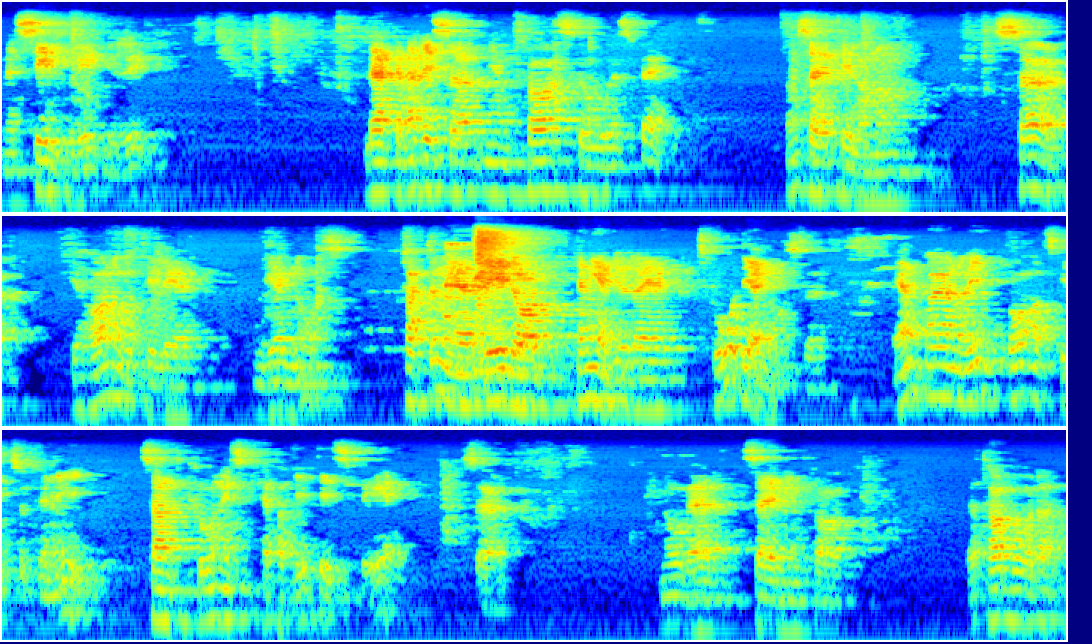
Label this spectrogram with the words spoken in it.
med silvrig rygg. Läkarna visar min far stor respekt De säger till honom, Sir, vi har något till er, en diagnos. Faktum är att vi idag kan erbjuda er två diagnoser. En paranoid form av schizofreni samt kronisk hepatitis B, sir. Nåväl, säger min far. Jag tar båda.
